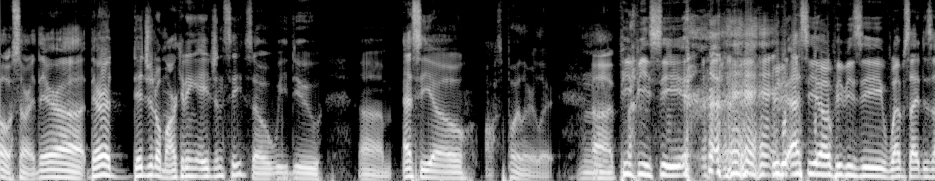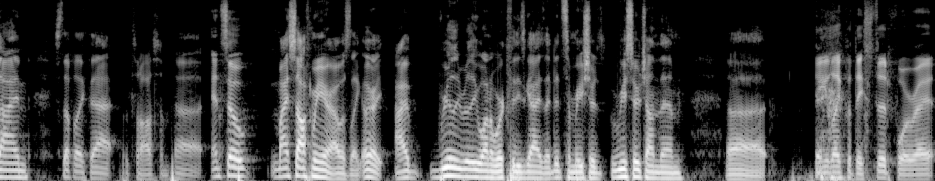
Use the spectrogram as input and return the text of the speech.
oh sorry, they're uh they're a digital marketing agency, so we do um, SEO. Oh, spoiler alert. Hmm. Uh, PPC, we do SEO, PPC, website design, stuff like that. That's awesome. Uh, and so my sophomore year, I was like, all right, I really, really want to work for these guys. I did some research research on them. Uh, And you like what they stood for, right?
